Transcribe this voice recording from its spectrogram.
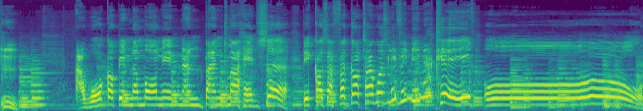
go. I woke up in the morning and banged my head, sir, because I forgot I was living in a cave. Oh,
